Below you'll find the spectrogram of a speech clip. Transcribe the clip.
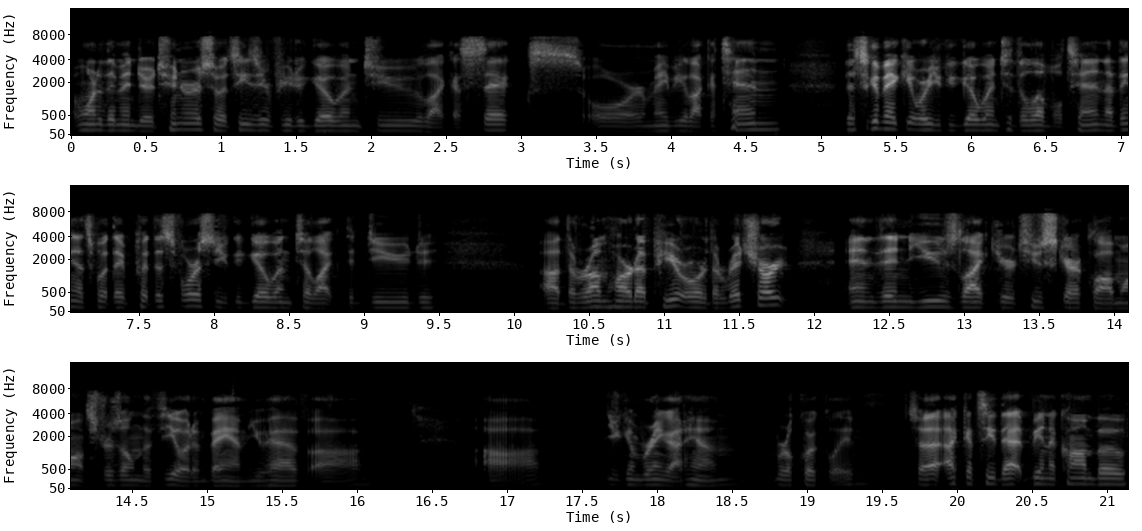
one of them into a tuner, so it's easier for you to go into like a six or maybe like a ten this could make it where you could go into the level 10. I think that's what they put this for, so you could go into like the dude, uh, the Riumheart up here or the Reichheart, and then use like your two Scareclaw monsters on the field, and bam, you have uh, uh, you can bring out him real quickly. So I could see that being a combo.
